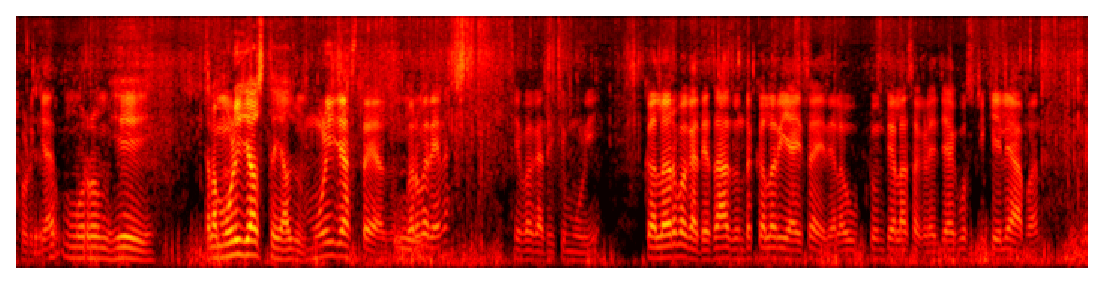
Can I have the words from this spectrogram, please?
थोडक्यात. मुरम हे त्याला मुळी जास्त आहे अजून. मुळी जास्त आहे अजून. बरोबर आहे ना? हे बघा त्याची मुळी. कलर बघा त्याचा अजून तर कलर यायचा आहे. त्याला उपटून त्याला सगळ्या ज्या गोष्टी केल्या आपण तर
